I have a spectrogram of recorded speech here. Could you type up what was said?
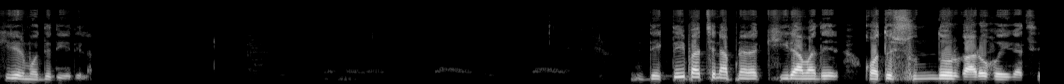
ক্ষীরের মধ্যে দিয়ে দিলাম। দেখতেই পাচ্ছেন আপনারা ক্ষীর আমাদের কত সুন্দর গাঢ় হয়ে গেছে।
